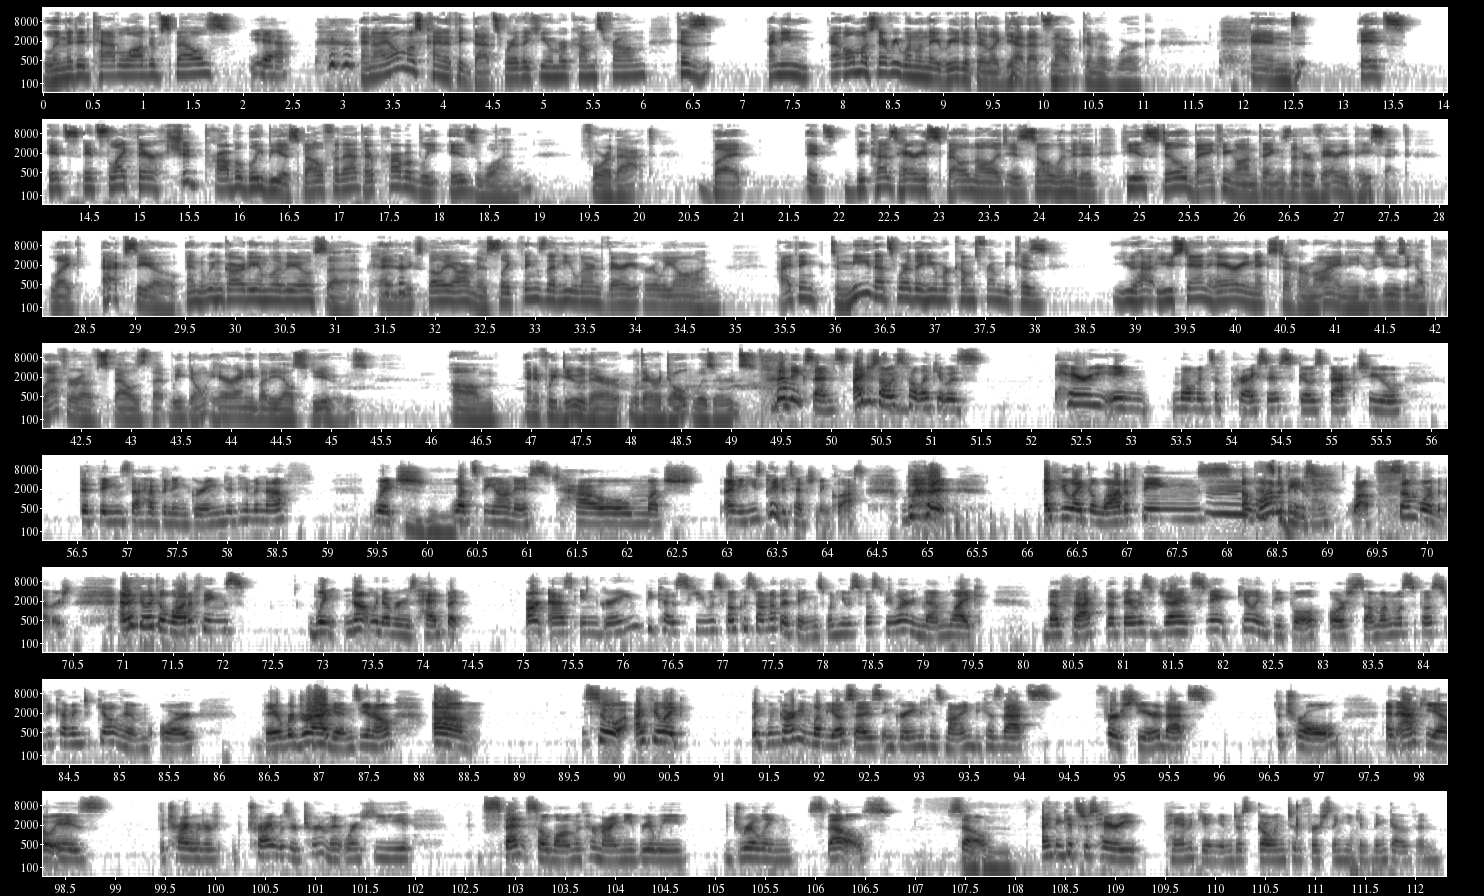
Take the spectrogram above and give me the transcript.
limited catalog of spells. yeah, and I almost kind of think that's where the humor comes from. Because, I mean, almost everyone, when they read it, they're like, yeah, that's not going to work. And it's, it's, it's like there should probably be a spell for that. There probably is one for that. But it's because Harry's spell knowledge is so limited, he is still banking on things that are very basic. Like Accio and Wingardium Leviosa and Expelliarmus, like things that he learned very early on. I think to me that's where the humor comes from because you ha- you stand Harry next to Hermione, who's using a plethora of spells that we don't hear anybody else use. Um, and if we do, they're they're adult wizards. that makes sense. I just always felt like it was Harry in moments of crisis goes back to the things that have been ingrained in him enough. Which, mm-hmm. let's be honest, how much. I mean, he's paid attention in class, but I feel like a lot of things. Mm, a lot of debatable. things. Well, some more than others. And I feel like a lot of things went. Not went over his head, but aren't as ingrained because he was focused on other things when he was supposed to be learning them, like the fact that there was a giant snake killing people, or someone was supposed to be coming to kill him, or there were dragons, you know? Um, so I feel like, like Wingardium Leviosa is ingrained in his mind because that's first year, that's the troll, and Accio is the Triwizard, Triwizard Tournament where he spent so long with Hermione really drilling spells. So I think it's just Harry panicking and just going to the first thing he can think of and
